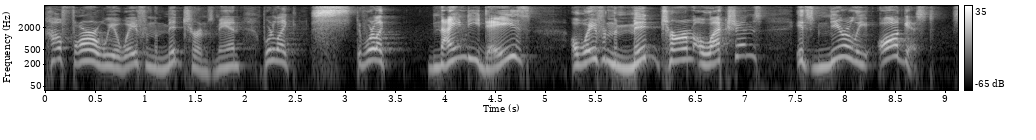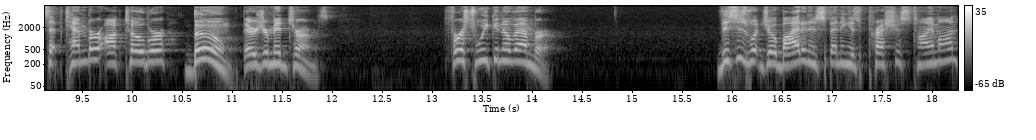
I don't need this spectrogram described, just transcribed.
How far are we away from the midterms, man? We're like we're like 90 days away from the midterm elections. It's nearly August. September, October, boom, there's your midterms. First week in November. This is what Joe Biden is spending his precious time on.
